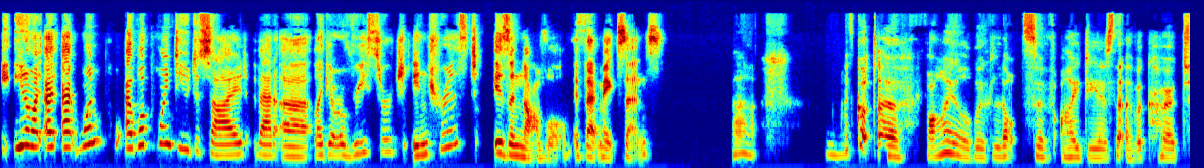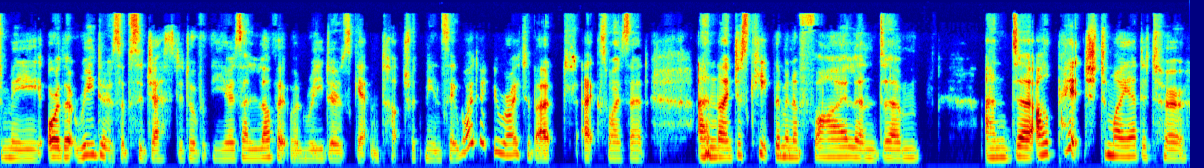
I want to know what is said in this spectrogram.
you know at, at one at what point do you decide that uh like a research interest is a novel if that makes sense ah. Mm-hmm. I've got a file with lots of ideas that have occurred to me or that readers have suggested over the years. I love it when readers get in touch with me and say, Why don't you write about XYZ? And I just keep them in a file and um, and uh, I'll pitch to my editor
